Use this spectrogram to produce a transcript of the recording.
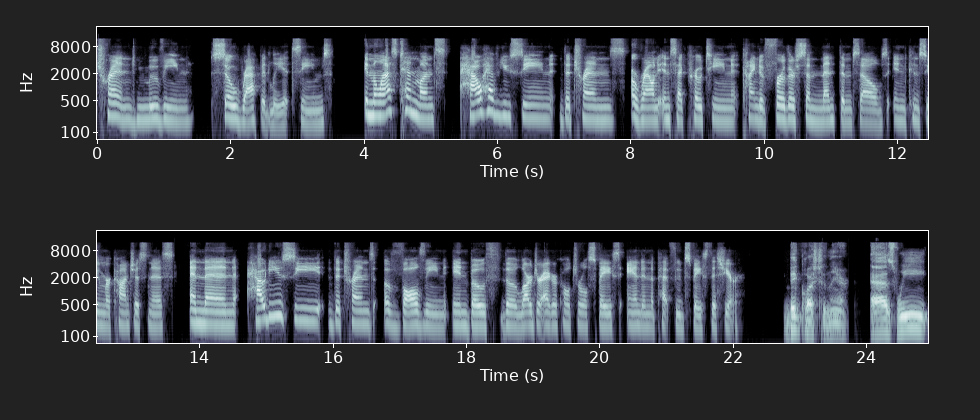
trend moving so rapidly, it seems, in the last 10 months, how have you seen the trends around insect protein kind of further cement themselves in consumer consciousness? And then how do you see the trends evolving in both the larger agricultural space and in the pet food space this year? Big question there. As we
